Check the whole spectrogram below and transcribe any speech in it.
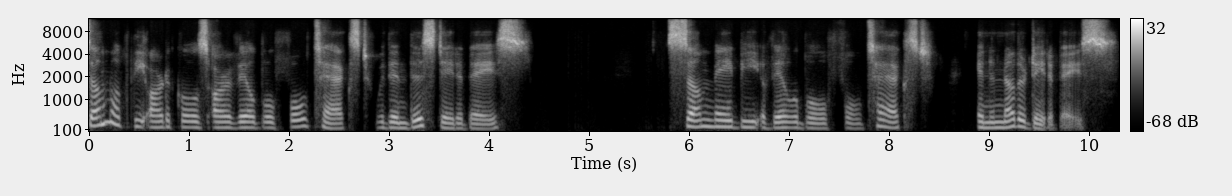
Some of the articles are available full text within this database. Some may be available full text in another database.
